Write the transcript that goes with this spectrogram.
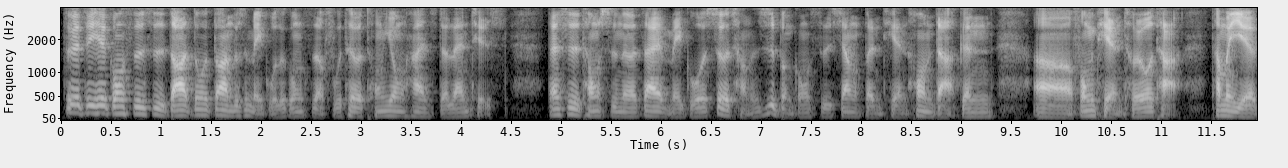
这个这些公司是当然都当然都是美国的公司啊，福特、通用和 Stellantis。但是同时呢，在美国设厂的日本公司，像本田、Honda 跟呃丰田、Toyota，他们也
